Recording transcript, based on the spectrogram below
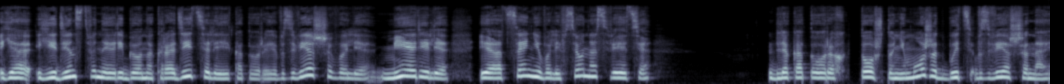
Я единственный ребенок родителей, которые взвешивали, мерили и оценивали все на свете, для которых то, что не может быть взвешено,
